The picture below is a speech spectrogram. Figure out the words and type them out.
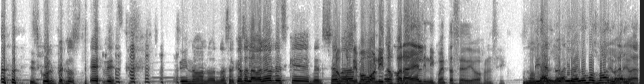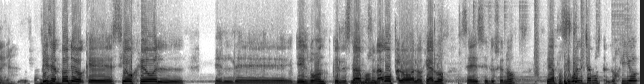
Disculpen ustedes. Sí, no, no, no es el caso. La verdad es que me- se Nos pusimos bonitos para él y ni cuenta se dio, Francisco. Nos Dice le, le valemos más. Le le vale valemos- verga. Dice Antonio que sí ojeo el, el de James Bond, que él estaba emocionado, pero al ojearlo se desilusionó. Mira, pues igual echamos el ojillo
